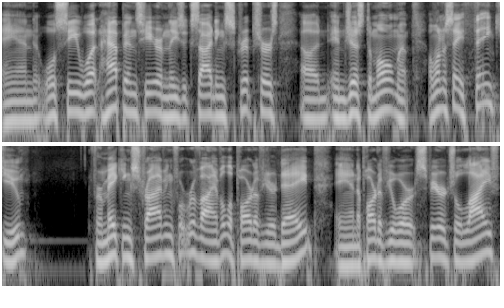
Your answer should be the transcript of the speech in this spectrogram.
And we'll see what happens here in these exciting scriptures uh, in just a moment. I want to say thank you for making striving for revival a part of your day and a part of your spiritual life.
